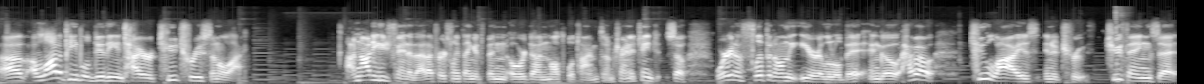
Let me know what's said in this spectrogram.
Uh, a lot of people do the entire two truths and a lie. I'm not a huge fan of that. I personally think it's been overdone multiple times, and I'm trying to change it. So we're going to flip it on the ear a little bit and go, how about two lies and a truth? Two things that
